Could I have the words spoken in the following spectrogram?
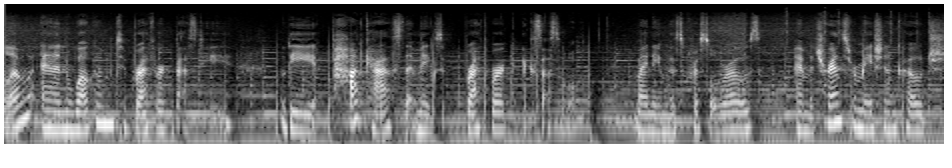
Hello, and welcome to Breathwork Bestie, the podcast that makes breathwork accessible. My name is Crystal Rose. I'm a transformation coach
